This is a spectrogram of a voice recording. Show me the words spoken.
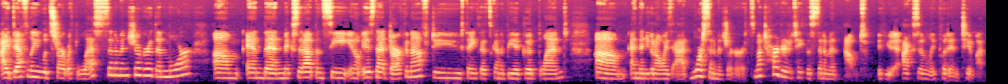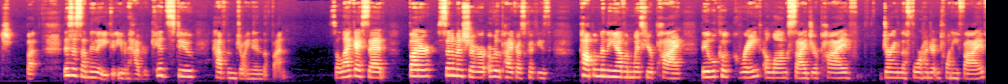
I definitely would start with less cinnamon sugar than more. Um, and then mix it up and see, you know, is that dark enough? Do you think that's going to be a good blend? Um, and then you can always add more cinnamon sugar. It's much harder to take the cinnamon out if you accidentally put in too much. But this is something that you could even have your kids do, have them join in the fun. So, like I said, butter, cinnamon sugar over the pie crust cookies. Pop them in the oven with your pie. They will cook great alongside your pie during the 425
